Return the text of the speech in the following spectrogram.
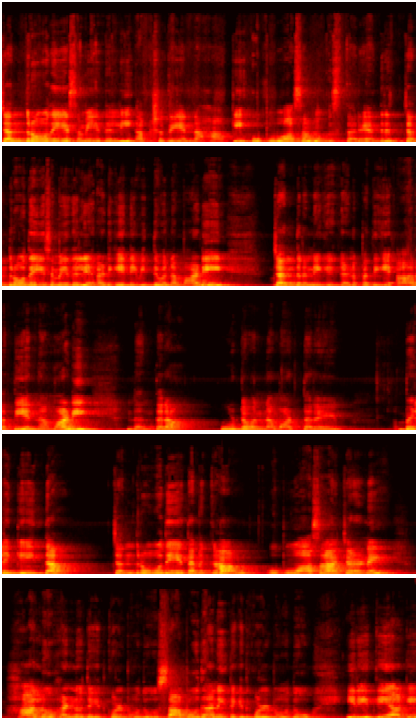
ಚಂದ್ರೋದಯ ಸಮಯದಲ್ಲಿ ಅಕ್ಷತೆಯನ್ನು ಹಾಕಿ ಉಪವಾಸ ಮುಗಿಸ್ತಾರೆ. ಅಂದರೆ ಚಂದ್ರೋದಯ ಸಮಯದಲ್ಲಿ ಅಡುಗೆ ನೈವೇದ್ಯವನ್ನು ಮಾಡಿ, ಚಂದ್ರನಿಗೆ ಗಣಪತಿಗೆ ಆರತಿಯನ್ನು ಮಾಡಿ, ನಂತರ ಊಟವನ್ನು ಮಾಡ್ತಾರೆ. ಬೆಳಗ್ಗೆಯಿಂದ ಚಂದ್ರೋದಯ ತನಕ ಉಪವಾಸ ಆಚರಣೆ, ಹಾಲು, ಹಣ್ಣು ತೆಗೆದುಕೊಳ್ಬೋದು ಸಾಬೂದಾನಿ ತೆಗೆದುಕೊಳ್ಬೋದು ಈ ರೀತಿಯಾಗಿ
